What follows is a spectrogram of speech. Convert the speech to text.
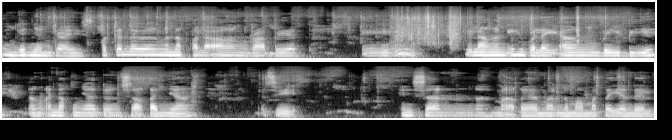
Ang ganyan guys. Pagka nanganak pala ang rabbit, eh, kailangan ihiwalay ang baby, ang anak niya doon sa kanya. Kasi, insan, ma kaya man namamatay yan dahil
